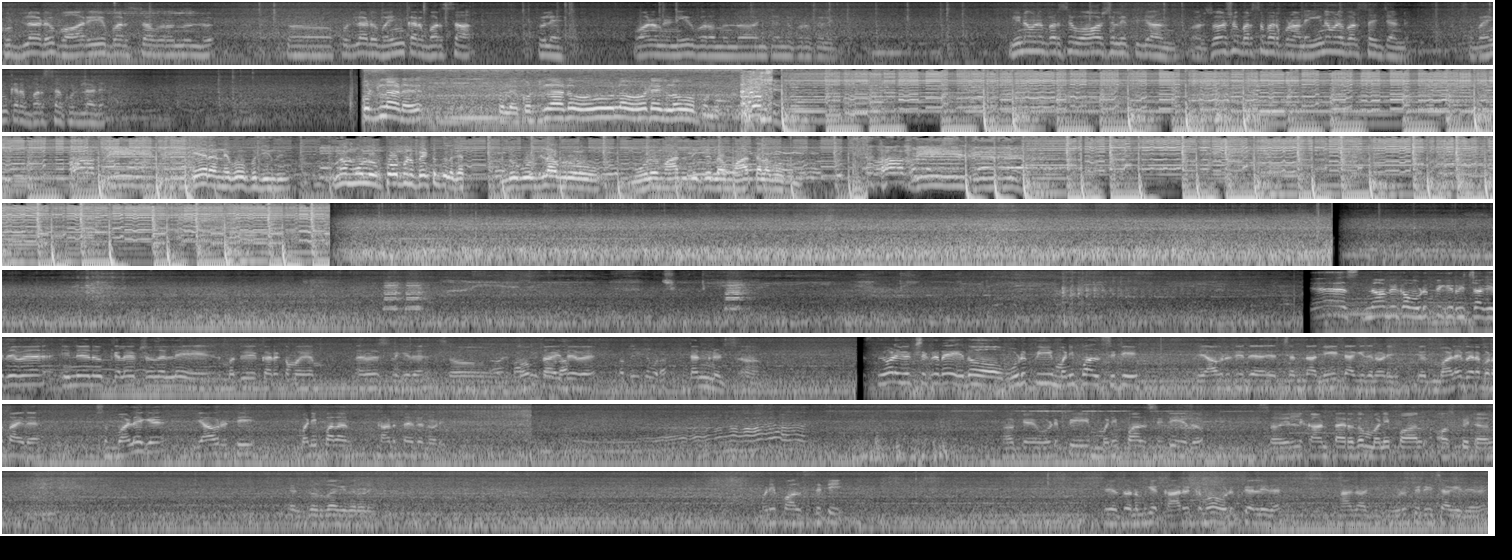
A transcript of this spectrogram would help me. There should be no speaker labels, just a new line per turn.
ಕುಡ್ಲಾಡು ಭಾರಿ ಬರ್ಸ ಬರೊಂದುಂಡು ಕುಡ್ಲಾಡು ಭಯಂಕರ ಬರ್ಸ ತುಲೆ. ವಾಣಮ್ನೆ ನೀರು ಬರೋದುಂಡು ಅಂಚಂಜಿ ಪುರ ತುಲೆ. ಈ ನಮನೆ ಬರ್ಸೆ ಓ ವರ್ಷ ಇತ್ತು ಜಾನ್ ವರ್ಷ ವರ್ಷ ಬರ್ಸ ಬರ್ಪಣ ಈ ನಮನೆ ಬರ್ಸ ಇಜ್ಜಾಂಡ್ ಸೊ ಭಯಂಕರ ಬರ್ಸ ಕುಡ್ಲಾಡು
ಕುಡ್ಲಾಡು ತುಲೆ ಕುಡ್ಲಾಡು ಊಲ ಓಡೆಗ್ಲ ಓಪುಂಡು
ಏರನ್ನೆ ಪೋಪುಜಿಂದು ಇನ್ನ ಮೂಲು ಪೋಪುನು ಪೆಟ್ಟುತ್ತುಲ ಇದು ಗುಡ್ಲ ಬ್ರೋ ಮೂಲು ಮಾತು ದಿಕ್ಕಲ್ಲ ಮಾತಲ್ಲ ಪೋಪುನು
ಎಸ್ ನಾವೀಗ ಉಡುಪಿಗೆ ರೀಚ್ ಆಗಿದ್ದೇವೆ. ಇನ್ನೇನು ಕೆಲವೇ ಕ್ಷಣದಲ್ಲಿ ಮದುವೆ ಕಾರ್ಯಕ್ರಮ ನೆರವೇರಿಸಲಿಕ್ಕಿದೆ ಸೊ ಹೋಗ್ತಾ ಇದ್ದೇವೆ. ಟೆನ್ ಮಿನಿಟ್ಸ್ ಹಾಂ. ನೋಡಿ ವೀಕ್ಷಕರೇ, ಇದು ಉಡುಪಿ ಮಣಿಪಾಲ್ ಸಿಟಿ ಯಾವ ರೀತಿ ಇದೆ? ಚೆಂದ ನೀಟಾಗಿದೆ ನೋಡಿ. ಇವತ್ತು ಮಳೆ ಬೇರೆ ಬರ್ತಾ ಇದೆ. ಸೊ ಮಳೆಗೆ ಯಾವ ರೀತಿ ಮಣಿಪಾಲ ಕಾಣ್ತಾ ಇದೆ ನೋಡಿ. ಓಕೆ ಉಡುಪಿ ಮಣಿಪಾಲ್ ಸಿಟಿ ಇದು. ಸೊ ಇಲ್ಲಿ ಕಾಣ್ತಾ ಇರೋದು ಮಣಿಪಾಲ್ ಹಾಸ್ಪಿಟಲ್. ಎಷ್ಟು ದೊಡ್ಡದಾಗಿದೆ ನೋಡಿ. ಮಣಿಪಾಲ್ ಸಿಟಿ. ಇವತ್ತು ನಮಗೆ ಕಾರ್ಯಕ್ರಮ ಉಡುಪಿಯಲ್ಲಿದೆ. ಹಾಗಾಗಿ ಉಡುಪಿ ರೀಚ್ ಆಗಿದ್ದೇವೆ.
